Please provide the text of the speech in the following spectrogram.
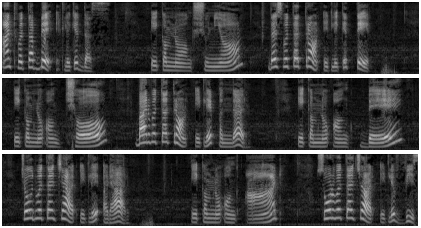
આઠ વત્તા બે એટલે કે દસ. એકમનો અંક શૂન્ય, દસ વત્તા ત્રણ એટલે કે તેર. એકમનો અંક છ, બાર વત્તા ત્રણ એટલે પંદર. એકમનો અંક બે, ચૌદ વત્તા ચાર એટલે અઢાર. એકમનો અંક આઠ સોળ વત્તા ચાર એટલે વીસ.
